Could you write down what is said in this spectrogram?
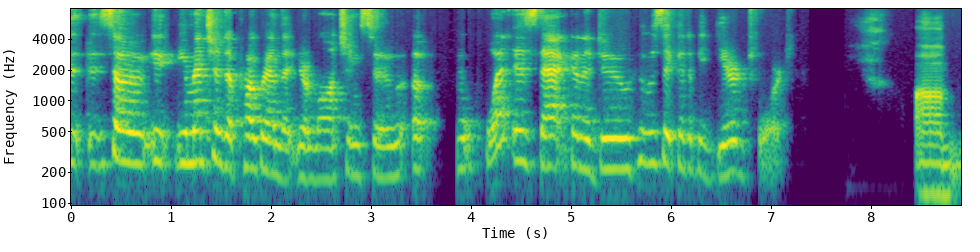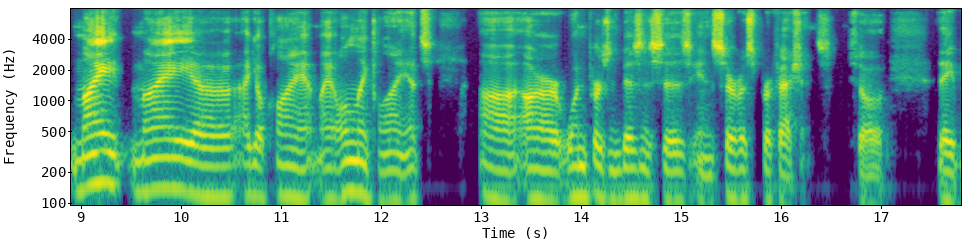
Uh, so you mentioned a program that you're launching soon. Uh, what is that going to do? Who is it going to be geared toward? Um, my my uh, ideal client, my only clients, uh, are one-person businesses in service professions. So they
